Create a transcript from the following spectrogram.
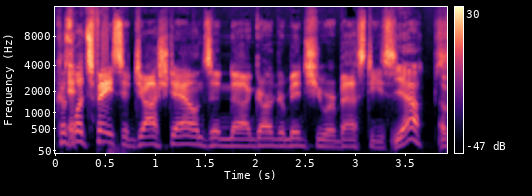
Because let's face it, Josh Downs and uh, Gardner Minshew are besties. Yeah, So,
